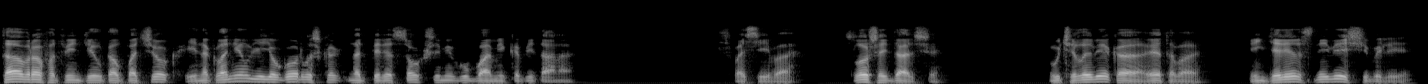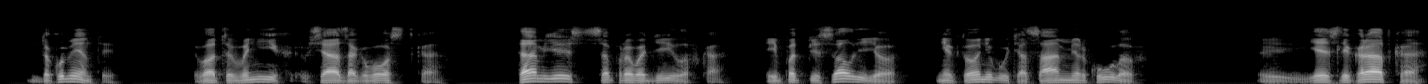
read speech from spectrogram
Тавров отвинтил колпачок и наклонил ее горлышко над пересохшими губами капитана. — Спасибо. Слушай дальше. У человека этого интересные вещи были, документы. Вот в них вся загвоздка. Там есть сопроводиловка, и подписал ее не кто-нибудь, а сам Меркулов. Если кратко,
